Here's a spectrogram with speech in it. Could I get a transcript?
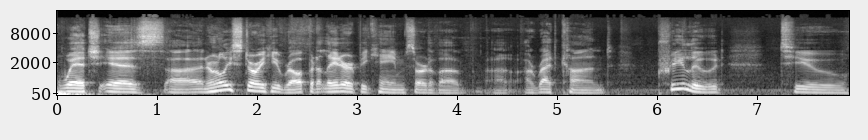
which is uh, an early story he wrote, but it later it became sort of a, a, a retconned prelude to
